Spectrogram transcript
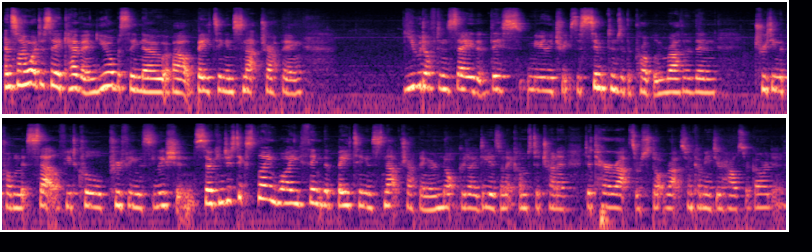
And so I want to say, Kevin, you obviously know about baiting and snap trapping. You would often say that this merely treats the symptoms of the problem rather than treating the problem itself. You'd call proofing the solution. So can you just explain why you think that baiting and snap trapping are not good ideas when it comes to trying to deter rats or stop rats from coming into your house or garden?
